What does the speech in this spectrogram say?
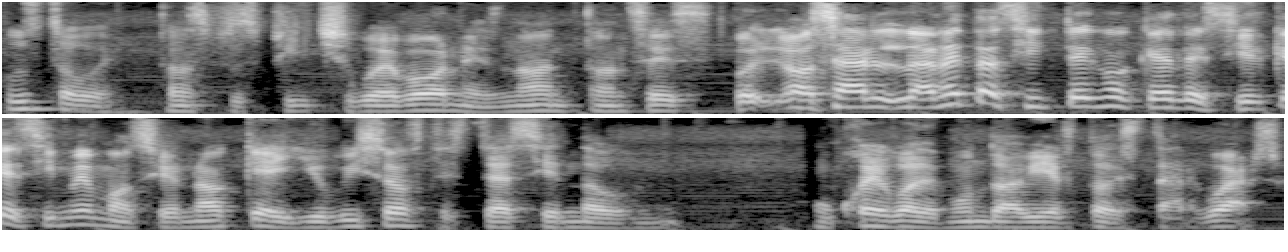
justo, güey. Entonces, pues pinches huevones, ¿no? Entonces, pues, o sea, la neta sí tengo que decir que sí me emocionó que Ubisoft esté haciendo un, un juego de mundo abierto de Star Wars.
